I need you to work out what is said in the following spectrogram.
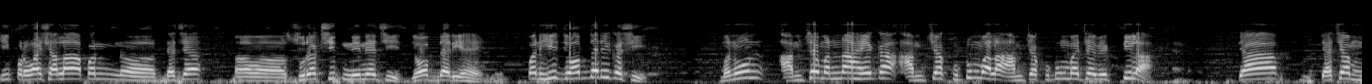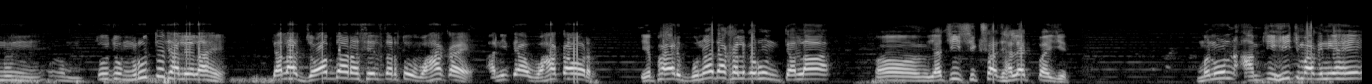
की प्रवाशाला आपण त्याच्या सुरक्षित नेण्याची जबाबदारी आहे. पण ही जबाबदारी कशी? म्हणून आमचं म्हणणं आहे का आमच्या कुटुंबाला आमच्या कुटुंबाच्या व्यक्तीला त्या त्याच्या तो जो मृत्यू झालेला आहे त्याला जबाबदार असेल तर तो वाहक आहे. आणि त्या वाहकावर एफ आय आर गुन्हा दाखल करून त्याला याची शिक्षा झाल्याच पाहिजेत. म्हणून आमची हीच मागणी आहे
